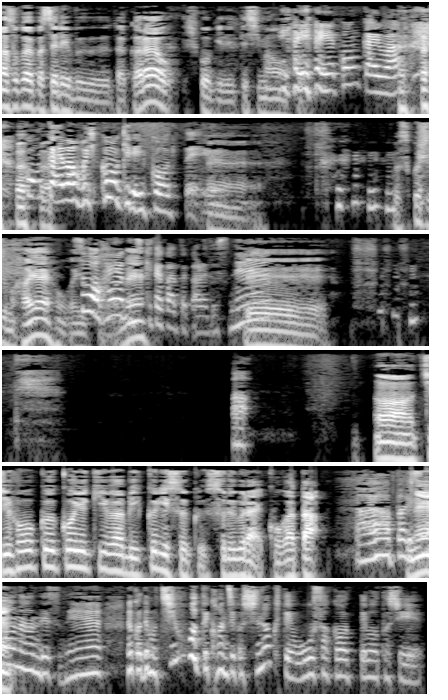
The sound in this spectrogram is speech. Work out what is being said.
まあそこはやっぱセレブだから飛行機で行ってしまおうと。いやいやいや、今回は、今回はもう飛行機で行こうっていう。ええ少しでも早い方がいいそう。早く着きたかったからですね。ええ あ、ああ、地方空港行きはびっくりするぐらい小型。あーやっぱりそうねなんですね。なんかでも地方って感じがしなくて、大阪って私。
